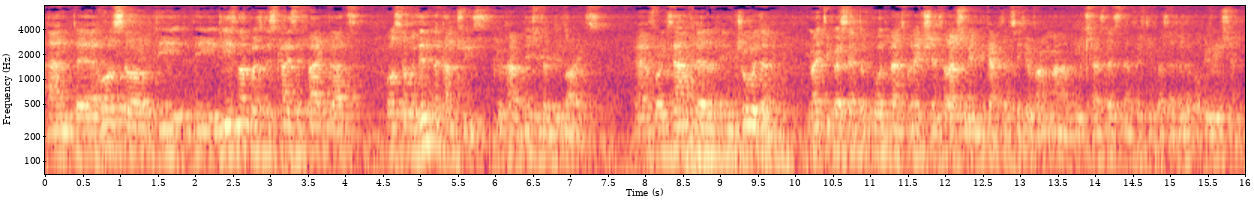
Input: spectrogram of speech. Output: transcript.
and uh, also the, the, these numbers disguise the fact that also within the countries you have digital divides. Uh, for example, in Jordan, 90% of broadband connections are actually in the capital city of Amman, which has less than 50% of the population.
